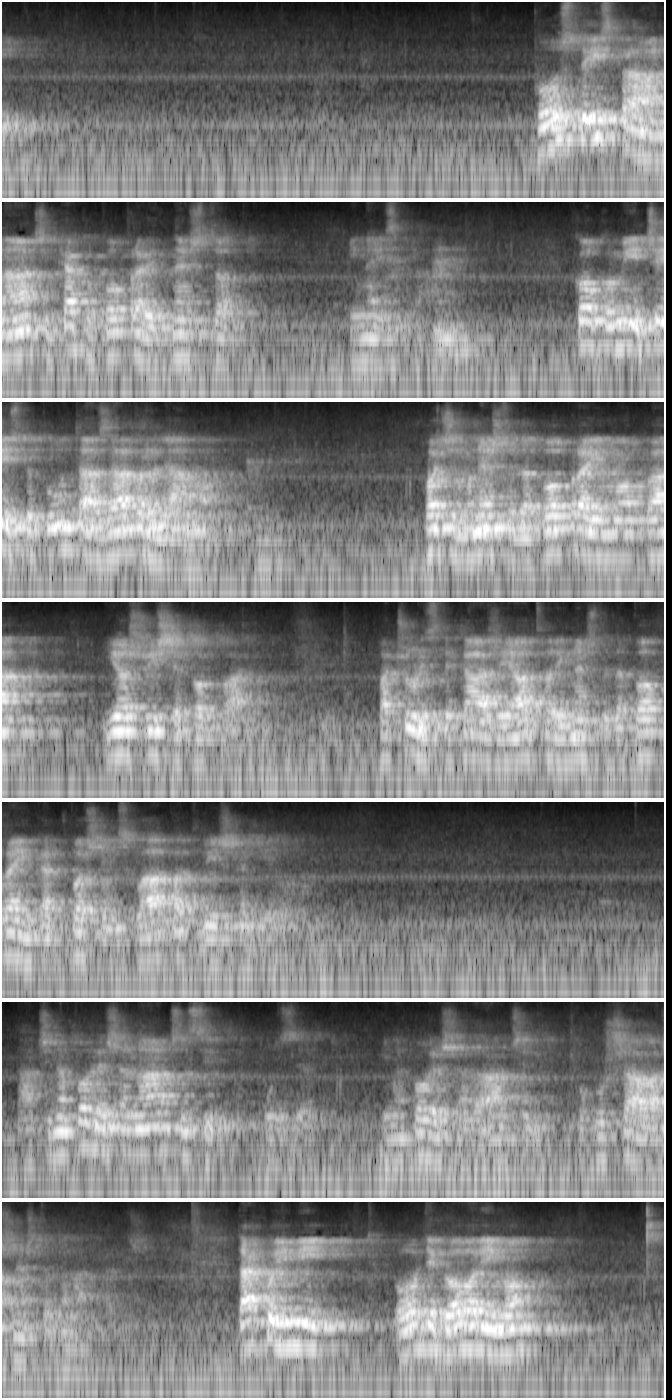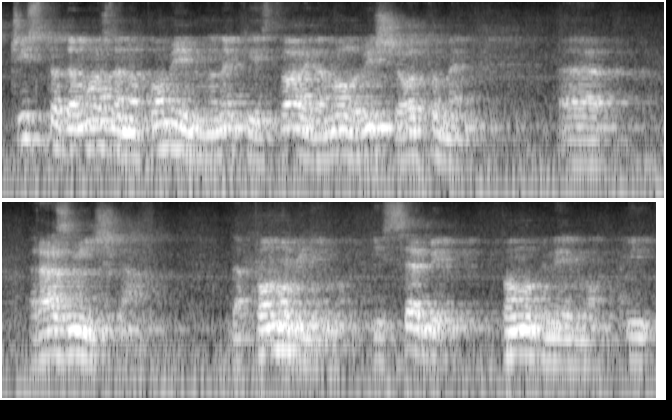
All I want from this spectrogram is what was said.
postoji ispravan način kako popraviti nešto i neispravno. Koliko mi često puta zabrljamo, hoćemo nešto da popravimo, pa još više pokvarimo. Pa čuli ste, kaže, ja otvorim nešto da popravim, kad počnem sklapat, viška dijelo. Znači, na pogrešan način si uzeo i na pogrešan način pokušavaš nešto da napraviš. Tako i mi ovdje govorimo čisto da možda napomijem na neke stvari, da malo više o tome e, razmišljamo, da pomognemo i sebi pomognemo i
